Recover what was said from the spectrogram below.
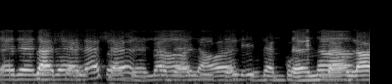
सरलशलालितकुन्दला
